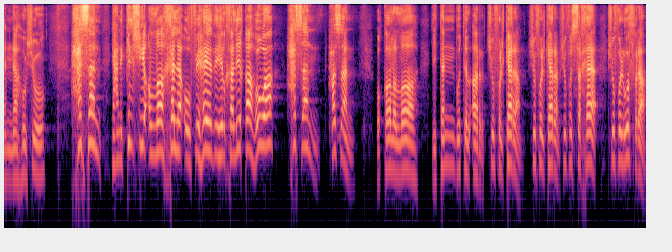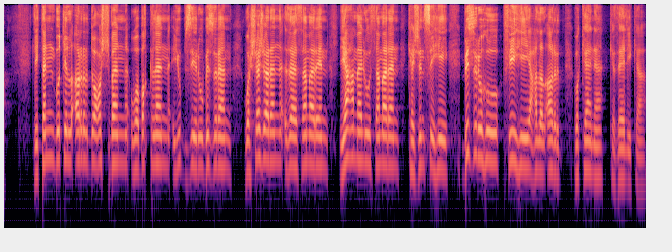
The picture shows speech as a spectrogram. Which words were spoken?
أنه شو؟ حسن. يعني كل شيء الله خلقه في هذه الخليقة هو حسن حسن. وقال الله لتنبت الأرض. شوفوا الكرم شوفوا الكرم شوفوا السخاء شوفوا الوفرة. لتنبت الأرض عشبا وبقلا يبزر بزرا وشجرا ذا ثمر يعمل ثمرا كجنسه بزره فيه على الأرض وكان كذلك.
